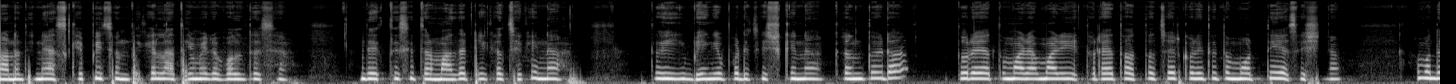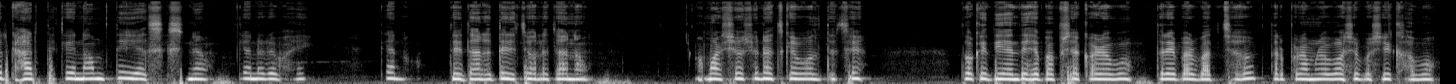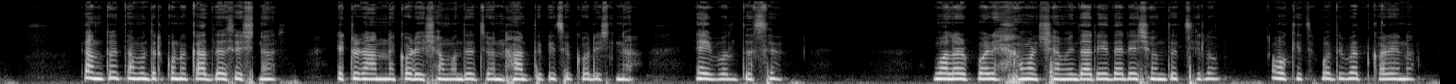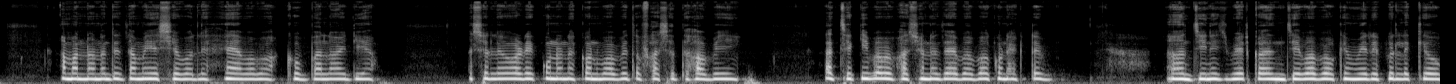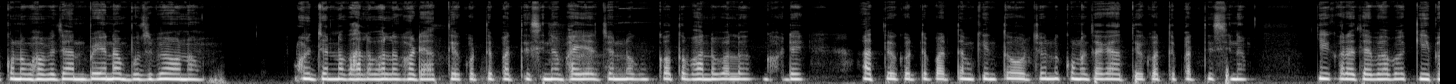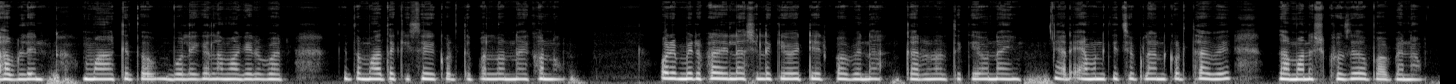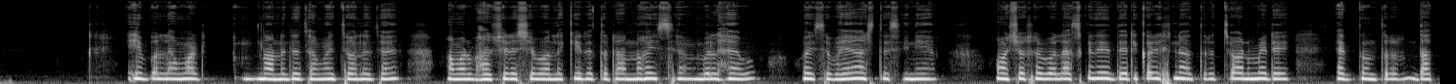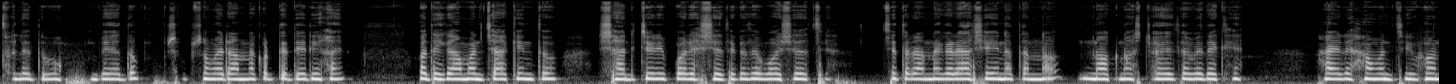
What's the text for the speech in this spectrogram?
ননদিনে আজকে পিছন থেকে লাথি মেরে বলতেছে, দেখতেছি তোর মাজা ঠিক আছে কি না তুই ভেঙে পড়েছিস কি না কারণ তোরা তোরা এত মারামারি, তোরা এত অত্যাচার করি তুই তো মরতেই আসিস না। আমাদের ঘাট থেকে নামতেই আসিস না। কেন রে ভাই? কেন? তুই তাড়াতাড়ি চলে জানাও আমার শ্বশুর আজকে বলতেছে, তোকে দিয়ে দেহে ব্যবসা করাবো। তোর এবার বাচ্চা হোক, তারপর আমরা বসে বসে খাব। কারণ তুই তো আমাদের কোনো কাজে আসিস না। একটু রান্না করিস, আমাদের জন্য হাতে কিছু করিস না। এই বলতেছে। বলার পরে আমার স্বামী দাঁড়িয়ে দাঁড়িয়ে শুনতেছিল। ও কিছু প্রতিবাদ করে না। আমার ননদের জামাই এসে বলে হ্যাঁ বাবা, খুব ভালো আইডিয়া আসলে ওরে কোনো না কোনোভাবে তো ফাঁসাতে হবেই। আচ্ছা কীভাবে ফাঁসানো যায় বাবা? কোনো একটা জিনিস বের করেন, যেভাবে ওকে মেরে ফেললে কেউ কোনোভাবে জানবে না, বুঝবেও না। ওর জন্য ভালো ভালো ঘরে আত্মীয় করতে পারতেছি না। ভাইয়ের জন্য কত ভালো ভালো ঘরে আত্মীয় করতে পারতাম, কিন্তু ওর জন্য কোনো জায়গায় আত্মীয় করতে পারতেছি না। কি করা যায় বাবা, কি ভাবলেন? মাকে তো বলে গেলাম আগের বার, কিন্তু মা তো কিছুই করতে পারল না এখনও ওরে মেরে ফেলাইলে আসলে কেউ টের পাবে না, কারণ ওর তো কেউ নাই। আর এমন কিছু প্ল্যান করতে হবে যা মানুষ খুঁজেও পাবে না। এই বলে আমার ননদের জামাই চলে যায়। আমার ভাসুর এসে বলে, কী রে তো রান্না হয়েছে? আমি বলে হ্যাঁ হয়েছে ভাইয়া, আসতেছি নিয়ে। আমার শ্বশুর বলে, আজকে যদি দেরি করিস না, তোর চর মেরে একদম তোর দাঁত ফেলে দেবো। বেয়াদব, সবসময় রান্না করতে দেরি হয়। ওদিকে আমার যা কিন্তু শাড়ি চুরি পরে সেজে গুজে বসে আছে। সে তো রান্নাঘরে আসেই না, তার নখ নষ্ট হয়ে যাবে দেখে। হায় রে আমার জীবন।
